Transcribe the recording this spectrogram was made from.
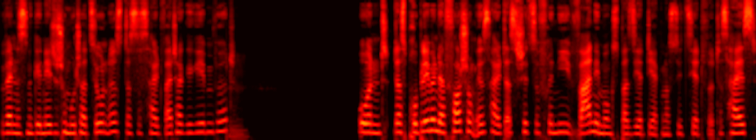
wenn es eine genetische Mutation ist, dass es halt weitergegeben wird. Mhm. Und das Problem in der Forschung ist halt, dass Schizophrenie wahrnehmungsbasiert diagnostiziert wird. Das heißt,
